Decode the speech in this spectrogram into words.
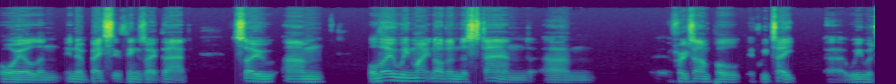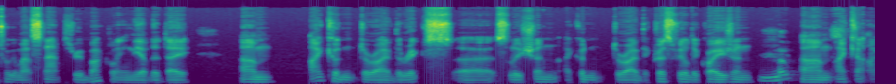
oil, and you know basic things like that. So um, although we might not understand, um, for example, if we take uh, we were talking about snap through buckling the other day. Um, I couldn't derive the Riks uh, solution. I couldn't derive the Crisfield equation. Nope. Um, I, can't, I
